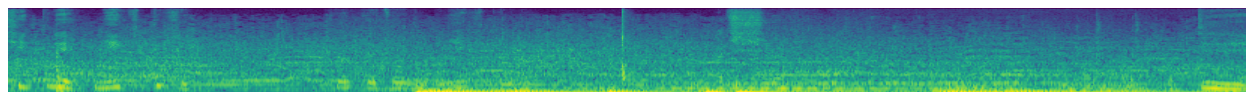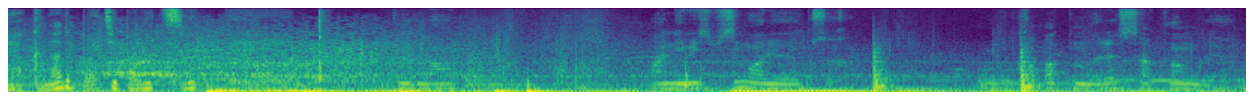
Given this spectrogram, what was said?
Kilitli. Niye kilitli ki? Çok kötü oldu. Niye kilitli lan? Aç ışığı. Так, надо пойти полить цветы. Dur lan. Annemiz bizi mi arıyor yoksa? Kapat bunları saklan buraya.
